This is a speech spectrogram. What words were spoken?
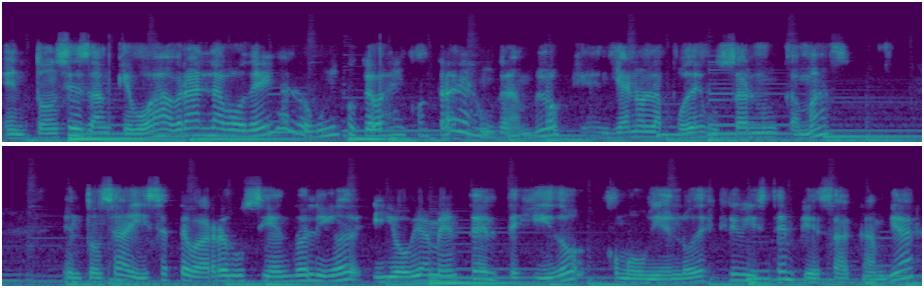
Entonces, aunque vos abras la bodega, lo único que vas a encontrar es un gran bloque, ya no la puedes usar nunca más. Entonces ahí se te va reduciendo el hígado y obviamente el tejido, como bien lo describiste, empieza a cambiar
